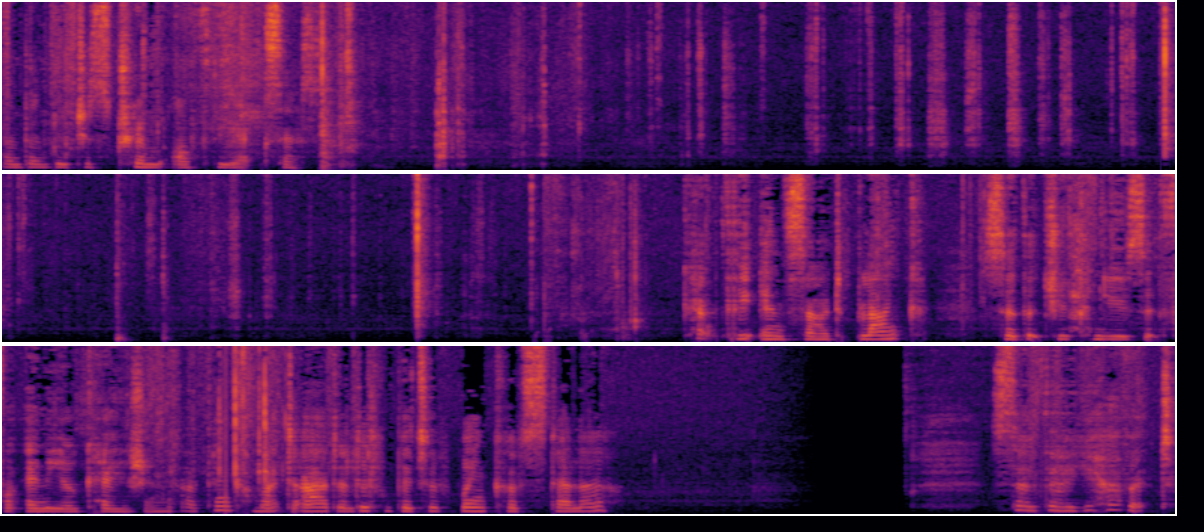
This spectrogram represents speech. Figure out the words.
And then we just trim off the excess the inside blank so that you can use it for any occasion. I think I might add a little bit of Wink of Stella. So there you have it.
